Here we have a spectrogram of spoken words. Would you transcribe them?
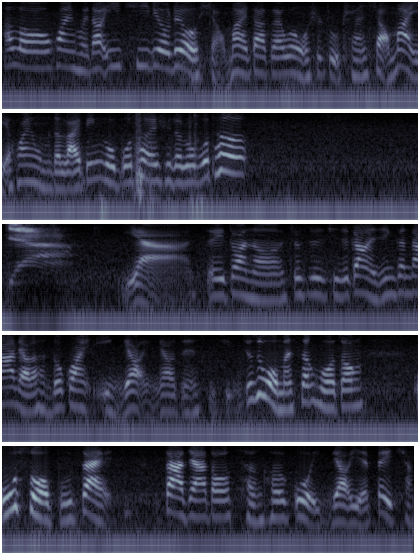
Hello，欢迎回到一七六六小麦大哉问，我是主持人小麦，也欢迎我们的来宾罗伯特 H 的罗伯特。Yeah，Yeah，这一段呢，就是其实刚刚已经跟大家聊了很多关于饮料、饮料这件事情，就是我们生活中无所不在，大家都曾喝过饮料，也被强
